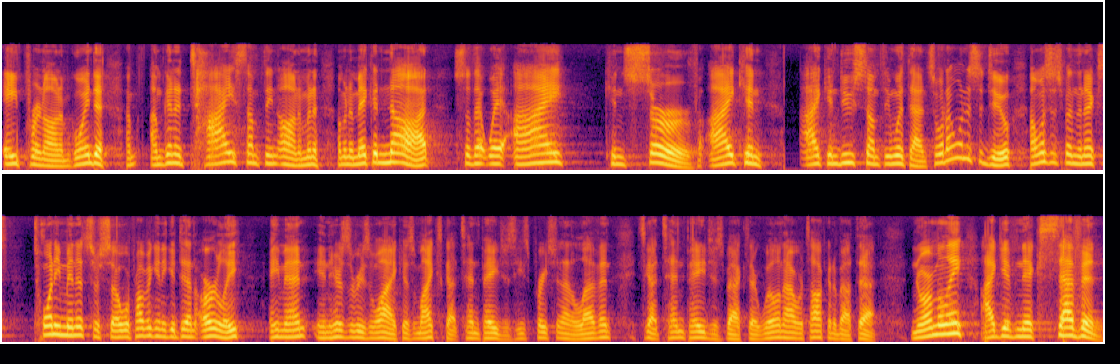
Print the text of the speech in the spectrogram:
apron on. I'm going to, I'm, I'm going to tie something on. I'm going to, I'm going to make a knot so that way I can serve. I can, I can do something with that. And so what I want us to do, I want us to spend the next 20 minutes or so. We're probably going to get done early. Amen. And here's the reason why because Mike's got 10 pages. He's preaching at 11. He's got 10 pages back there. Will and I were talking about that. Normally, I give Nick seven.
